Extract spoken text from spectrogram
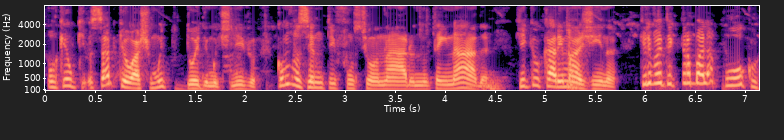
Porque o que, sabe o que eu acho muito doido em multinível? Como você não tem funcionário, não tem nada, o que, que o cara imagina? Que ele vai ter que trabalhar pouco.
